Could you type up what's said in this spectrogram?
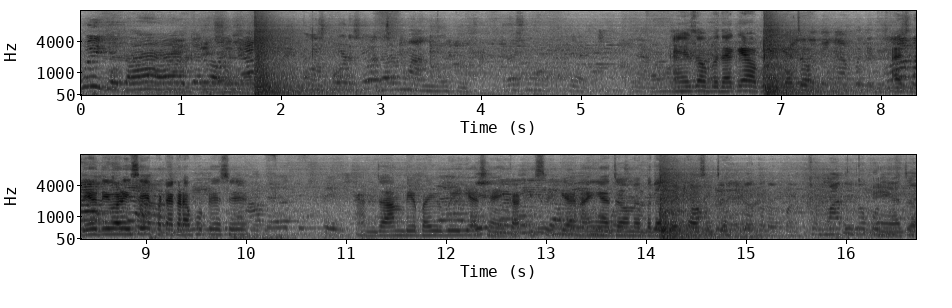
ભૂલી જતા હે કરવા અહીંયા જો બધા કેવા પડી ગયા જો આજ દેવ દિવાળી છે, ફટાકડા ફૂટે છે. અને જામ બે ભાઈઓ બે ગયા છે, અહીં કાકી સી ગયા ને અહીંયા જો અમે બધા બેઠા છીએ જો. અહીંયા જો.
